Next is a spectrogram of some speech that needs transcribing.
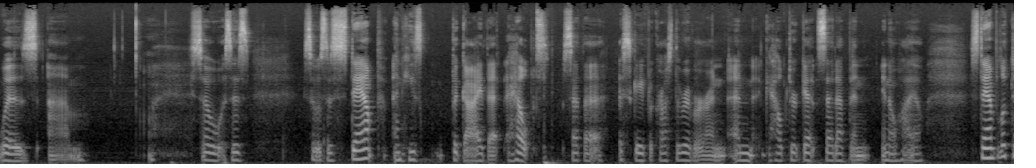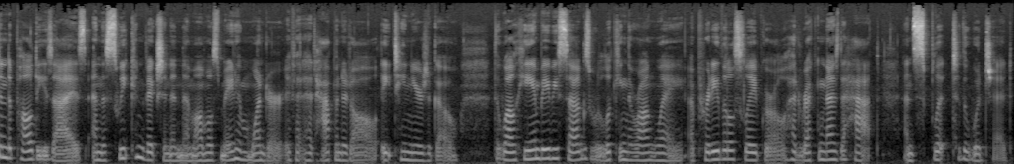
was um so it says so it says stamp and he's the guy that helped sethe escape across the river and and helped her get set up in in ohio. Stamp looked into Paul D's eyes, and the sweet conviction in them almost made him wonder if it had happened at all, eighteen years ago, that while he and baby Suggs were looking the wrong way, a pretty little slave girl had recognized a hat and split to the woodshed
